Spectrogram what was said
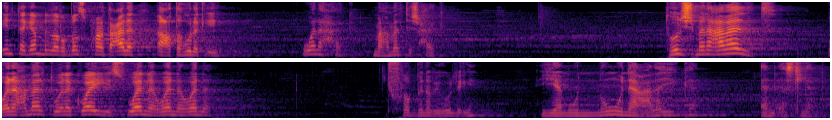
أنت جنب اللي ربنا سبحانه وتعالى أعطاه لك إيه؟ ولا حاجة ما عملتش حاجة. تقولش ما أنا عملت وأنا عملت وأنا كويس وأنا وأنا وأنا. شوف ربنا بيقول لي إيه؟ يمنون عليك أن أسلموا.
